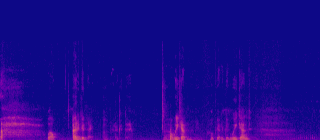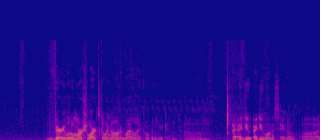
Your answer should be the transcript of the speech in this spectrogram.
morning? Well, I had a good day. I hope you had a good day. Uh, weekend, I mean. Hope you had a good weekend. Very little martial arts going on in my life over the weekend. Um, I, I do I do want to say though, uh,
